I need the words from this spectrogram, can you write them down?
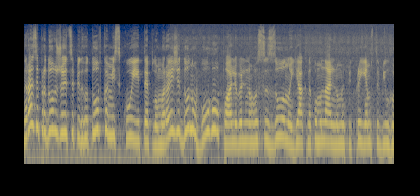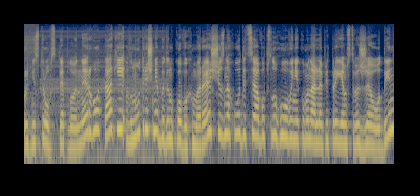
Наразі продовжується підготовка міської тепломережі до нового опалювального сезону, як на комунальному підприємстві Білгородністровськ теплоенерго, так і внутрішньобудинкових мереж, що знаходиться в обслуговуванні комунального підприємства ЖО1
